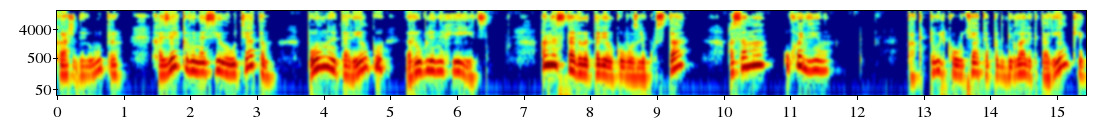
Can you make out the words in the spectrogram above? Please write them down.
Каждое утро хозяйка выносила утятам полную тарелку рубленых яиц. Она ставила тарелку возле куста, а сама уходила. Как только утята подбегали к тарелке,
